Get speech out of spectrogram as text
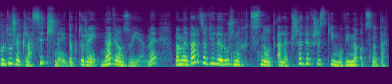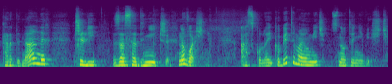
kulturze klasycznej, do której nawiązujemy, mamy bardzo wiele różnych cnót, ale przede wszystkim mówimy o cnotach kardynalnych, czyli zasadniczych. No właśnie. A z kolei kobiety mają mieć cnoty niewieście.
